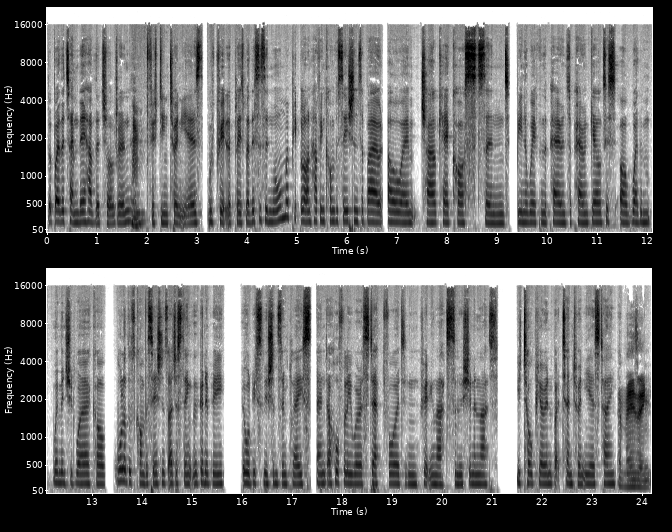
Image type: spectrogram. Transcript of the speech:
But by the time they have their children mm. in hmm. 15, 20 years, we've created a place where this is a norm, where people aren't having conversations about, oh, um, childcare costs and being away from the parents or parent guilt is, or whether women should work or all of those conversations. I just think they're going to be there will be solutions in place and uh, hopefully we're a step forward in creating that solution and that utopia in about 10, 20 years' time. Amazing.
